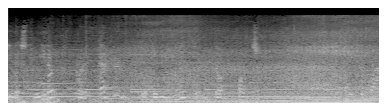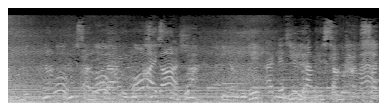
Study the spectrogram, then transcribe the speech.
y destruido por el terremoto de 1908. Sanctuaire whoa. inauguré en guess you're having 1937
